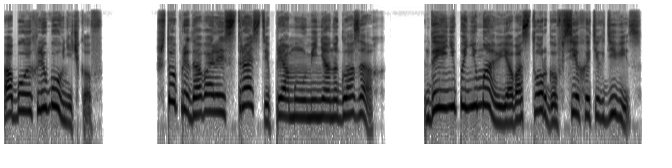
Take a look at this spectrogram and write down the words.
обоих любовничков, что предавались страсти прямо у меня на глазах. Да и не понимаю я восторгов всех этих девиц.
